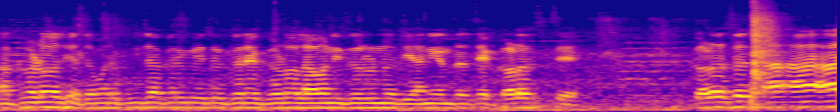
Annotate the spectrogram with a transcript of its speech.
આ ઘડો છે, તમારે પૂજા કરવી હોય તો ઘરે ઘડો લાવવાની જરૂર નથી. આની અંદર જે કળશ છે, કળશ જ આ આ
